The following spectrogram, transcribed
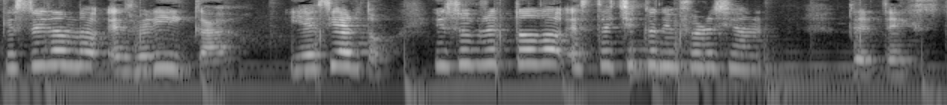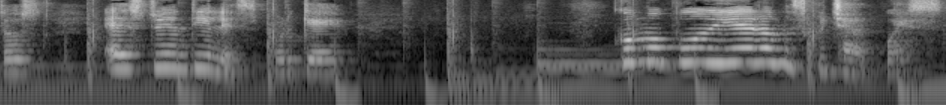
que estoy dando es verídica y es cierto, y sobre todo está checo de información de textos estudiantiles, porque, como pudieron escuchar, pues,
